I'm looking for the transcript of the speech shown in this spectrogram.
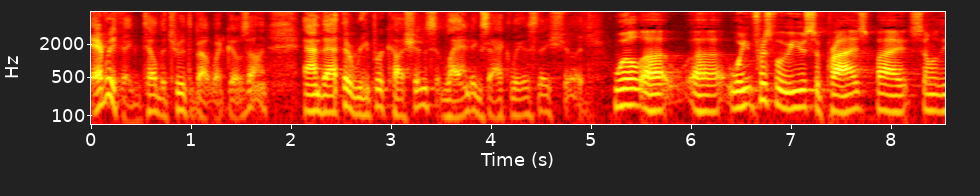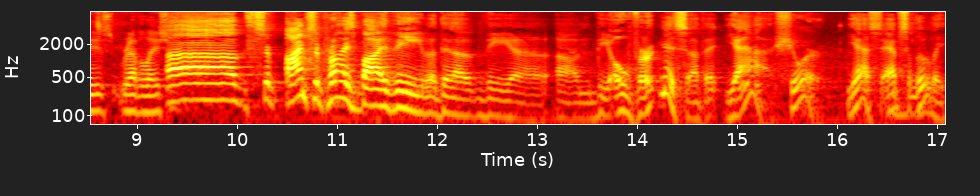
everything, tell the truth about what goes on, and that the repercussions land exactly as they should. Well, uh, uh you, first of all, were you surprised by some of these revelations? Uh, sur- I'm surprised by the the the uh, um, the overtness of it. Yeah, sure. Yes, absolutely.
